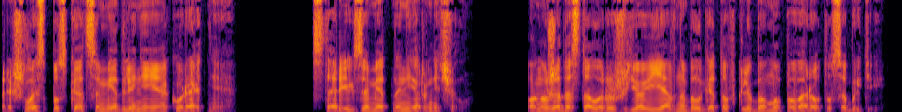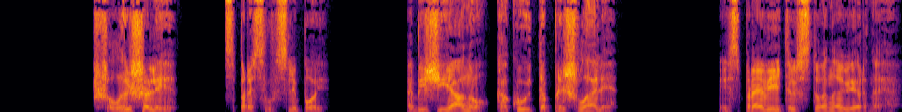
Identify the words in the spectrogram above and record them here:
Пришлось спускаться медленнее и аккуратнее. Старик заметно нервничал. Он уже достал ружье и явно был готов к любому повороту событий. «Слышали?» — спросил слепой. «Обезьяну какую-то прислали». «Из правительства, наверное».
